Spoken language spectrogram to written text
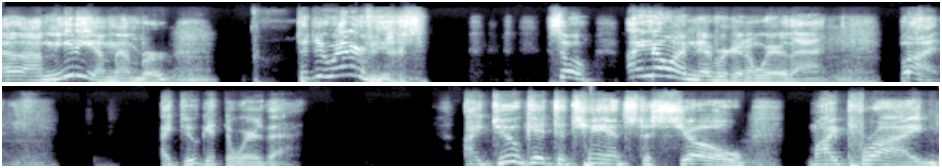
a media member to do interviews. So I know I'm never going to wear that, but I do get to wear that. I do get the chance to show my pride,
